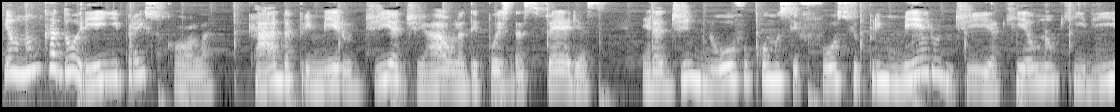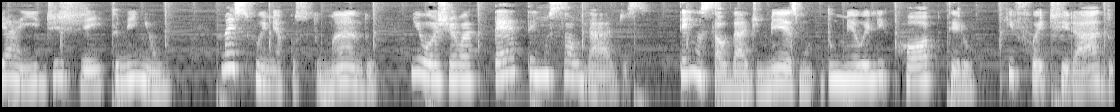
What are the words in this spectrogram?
Eu nunca adorei ir para a escola. Cada primeiro dia de aula depois das férias era de novo como se fosse o primeiro dia que eu não queria ir de jeito nenhum. Mas fui me acostumando e hoje eu até tenho saudades. Tenho saudade mesmo do meu helicóptero que foi tirado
